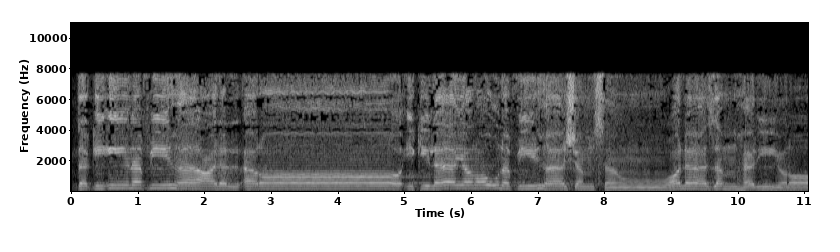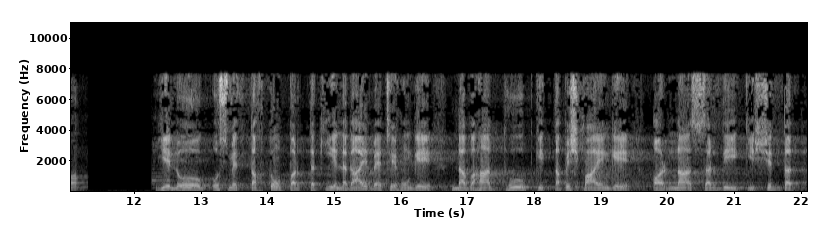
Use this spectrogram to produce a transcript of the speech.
متكئين فيها على الأرائك لا يرون فيها شمسا ولا زمهريرا یہ لوگ اس میں تختوں پر تکیے لگائے بیٹھے ہوں گے نہ وہاں دھوپ کی تپش پائیں گے اور نہ سردی کی شدت۔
